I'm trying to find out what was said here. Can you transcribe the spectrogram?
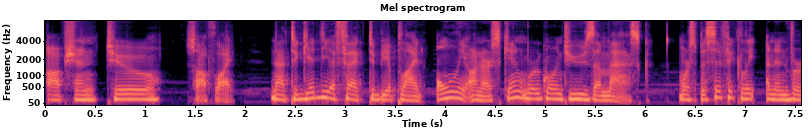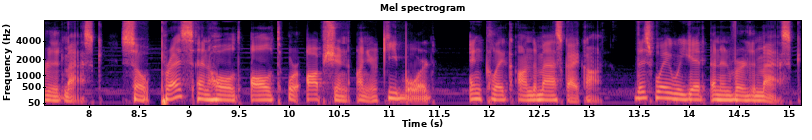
option to Soft Light. Now to get the effect to be applied only on our skin, we're going to use a mask more specifically an inverted mask. So press and hold Alt or Option on your keyboard and click on the mask icon. This way we get an inverted mask.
